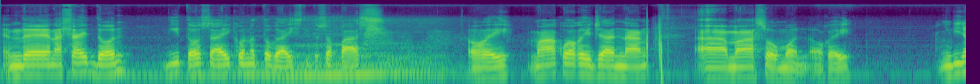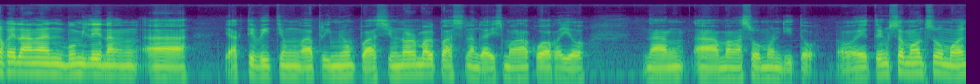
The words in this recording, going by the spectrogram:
And then aside doon, dito sa icon na to guys, dito sa pass. Okay? Makakuha kayo dyan ng uh, mga summon. Okay? Hindi nyo kailangan bumili ng uh, i-activate yung uh, premium pass. Yung normal pass lang guys, makakuha kayo ng uh, mga summon dito. Okay, ito yung Mount Summon.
